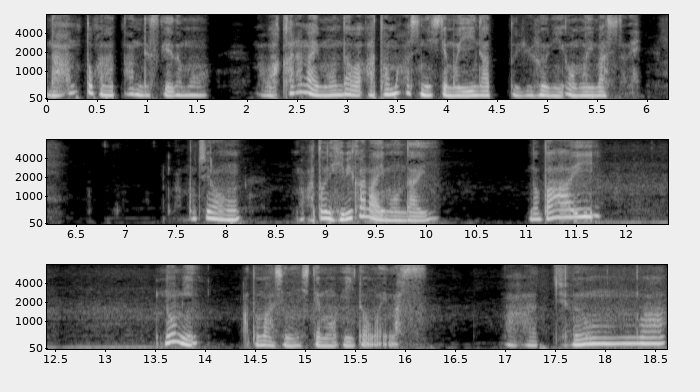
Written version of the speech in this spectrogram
なんとかなったんですけれども、わ、まあ、からない問題は後回しにしてもいいなというふうに思いましたね。もちろん、後に響かない問題の場合のみ後回しにしてもいいと思います。まあ、自分は、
